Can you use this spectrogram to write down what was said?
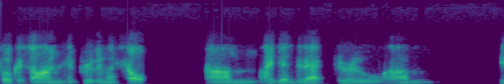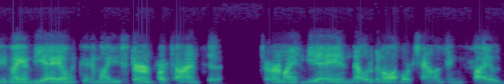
focus on improving myself. Um, I did that through um, getting my MBA. I went to NYU Stern part time to, to earn my MBA, and that would have been a lot more challenging if I had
